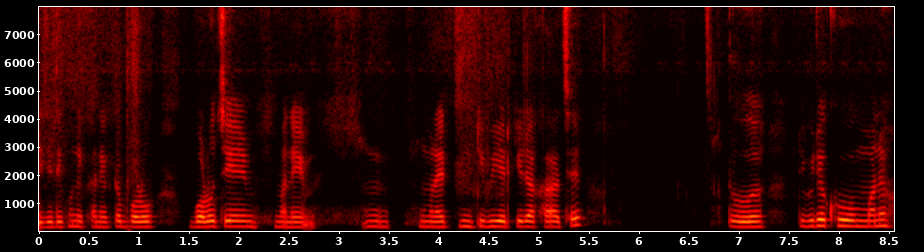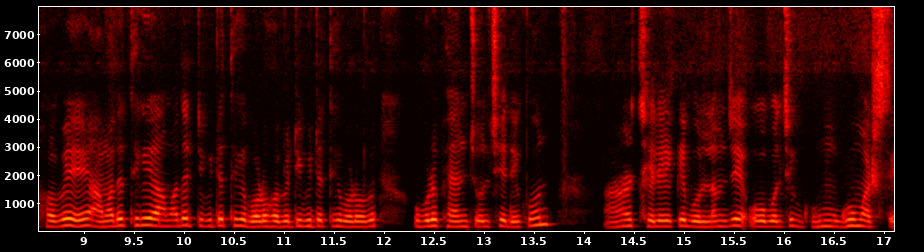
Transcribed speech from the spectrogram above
এই যে দেখুন, এখানে একটা বড় বড় চেয়ে মানে মানে টিভি আর কি রাখা আছে। তো টিভিটা খুব মানে হবে আমাদের থেকে, আমাদের টিভিটার থেকে বড় হবে, টিভিটার থেকে বড় হবে। উপরে ফ্যান চলছে, দেখুন। আর ছেলেকে বললাম যে, ও বলছে, ঘুম ঘুম আসছে।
